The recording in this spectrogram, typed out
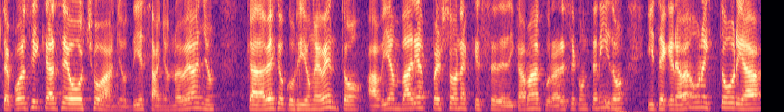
te puedo decir que hace 8 años, 10 años, 9 años, cada vez que ocurría un evento, habían varias personas que se dedicaban a curar ese contenido y te creaban una historia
